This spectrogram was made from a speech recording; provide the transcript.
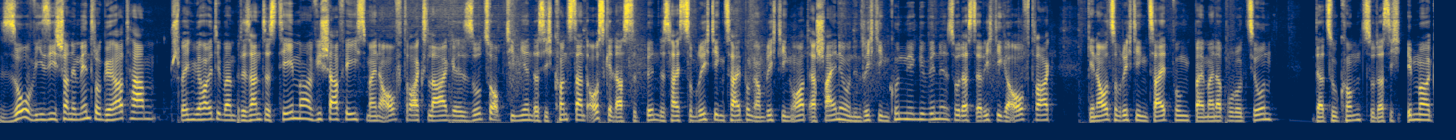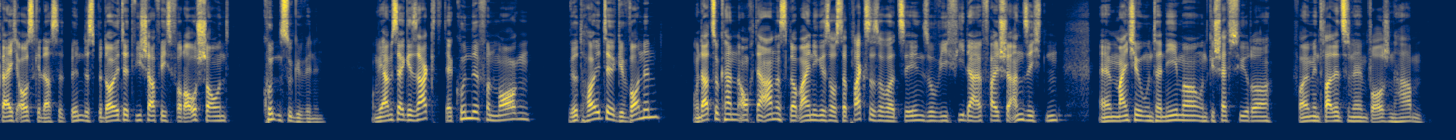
So, wie Sie schon im Intro gehört haben, sprechen wir heute über ein brisantes Thema. Wie schaffe ich es, meine Auftragslage so zu optimieren, dass ich konstant ausgelastet bin? Das heißt, zum richtigen Zeitpunkt am richtigen Ort erscheine und den richtigen Kunden gewinne, sodass der richtige Auftrag genau zum richtigen Zeitpunkt bei meiner Produktion dazu kommt, sodass ich immer gleich ausgelastet bin. Das bedeutet, wie schaffe ich es vorausschauend, Kunden zu gewinnen? Und wir haben es ja gesagt, der Kunde von morgen wird heute gewonnen und dazu kann auch der Arnes, glaube ich, einiges aus der Praxis auch erzählen, so wie viele falsche Ansichten äh, manche Unternehmer und Geschäftsführer, vor allem in traditionellen Branchen, haben.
